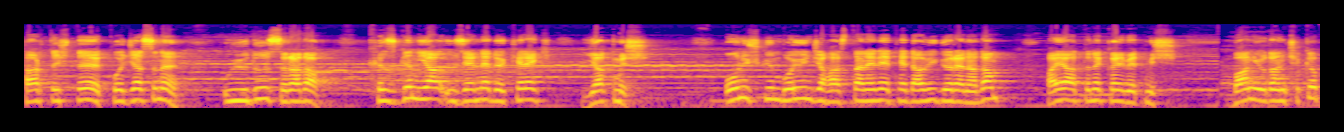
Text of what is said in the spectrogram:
tartıştığı kocasını uyuduğu sırada kızgın yağ üzerine dökerek yakmış. 13 gün boyunca hastanede tedavi gören adam hayatını kaybetmiş. Banyodan çıkıp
